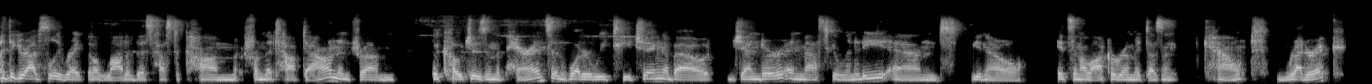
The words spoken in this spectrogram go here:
I think you're absolutely right that a lot of this has to come from the top down and from the coaches and the parents and what are we teaching about gender and masculinity? And you know it's in a locker room it doesn't count. Rhetoric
